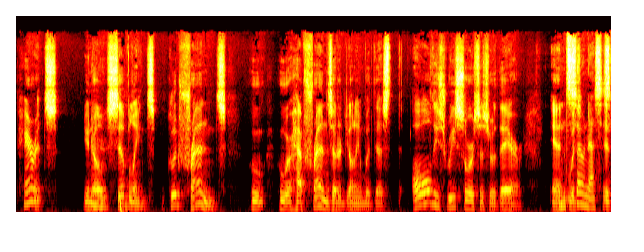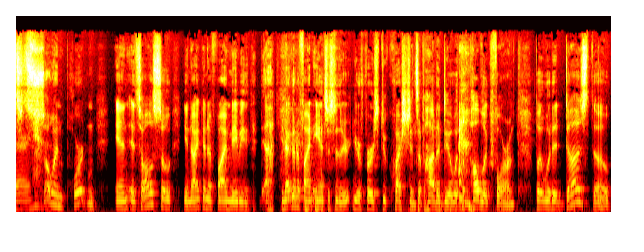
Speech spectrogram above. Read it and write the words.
Parents, you know, mm-hmm. siblings, good friends who who have friends that are dealing with this. All these resources are there and it's so necessary. It's so important, and it's also you're not going to find maybe uh, you're not going to find answers to the, your first two questions of how to deal with the public forum. But what it does, though,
